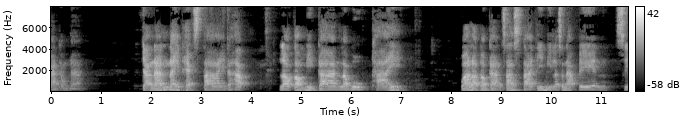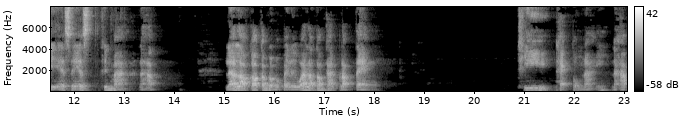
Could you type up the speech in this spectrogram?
การทำงาน จากนั้นในแท็กสไตล์นะครับ เราต้องมีการระบุ type ว่าเราต้องการสร้างสไตล์ที่มีลักษณะเป็น CSS ขึ้นมานะครับ แล้วเราก็กำหนดลงไปเลยว่าเราต้องการปรับแต่ง ที่แท็กตรงไหนนะครับ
